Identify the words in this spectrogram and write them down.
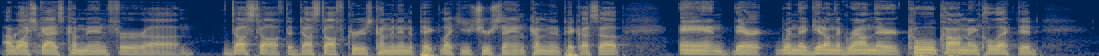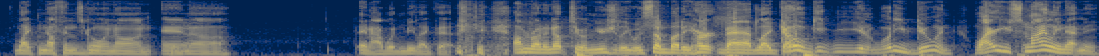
I watch guys come in for uh, dust off, the dust off crews coming in to pick, like you, you're saying, coming in to pick us up. And they're, when they get on the ground, they're cool, calm, and collected, like nothing's going on. And, uh, and I wouldn't be like that. I'm running up to him usually with somebody hurt bad, like, go, get, you know, what are you doing? Why are you smiling at me?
